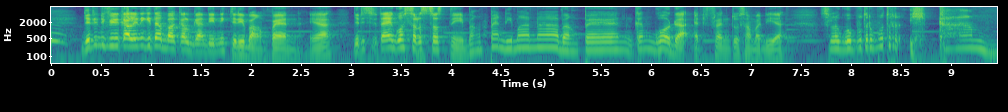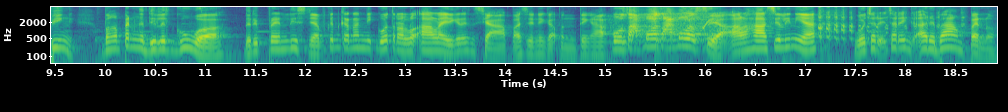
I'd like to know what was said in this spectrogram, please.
Jadi di video kali ini kita bakal ganti nick jadi Bang Pen ya. Jadi ceritanya gue search search nih, Bang Pen di mana? Bang Pen, kan gue udah add friend tuh sama dia. Setelah gue puter-puter, ih kambing, Bang Pen ngedelete gue dari friend listnya, mungkin karena nick gue terlalu alay, kira siapa sih ini nggak penting, hapus, hapus, hapus ya. Alhasil ini ya, gue cari-cari nggak ada Bang Pen loh.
